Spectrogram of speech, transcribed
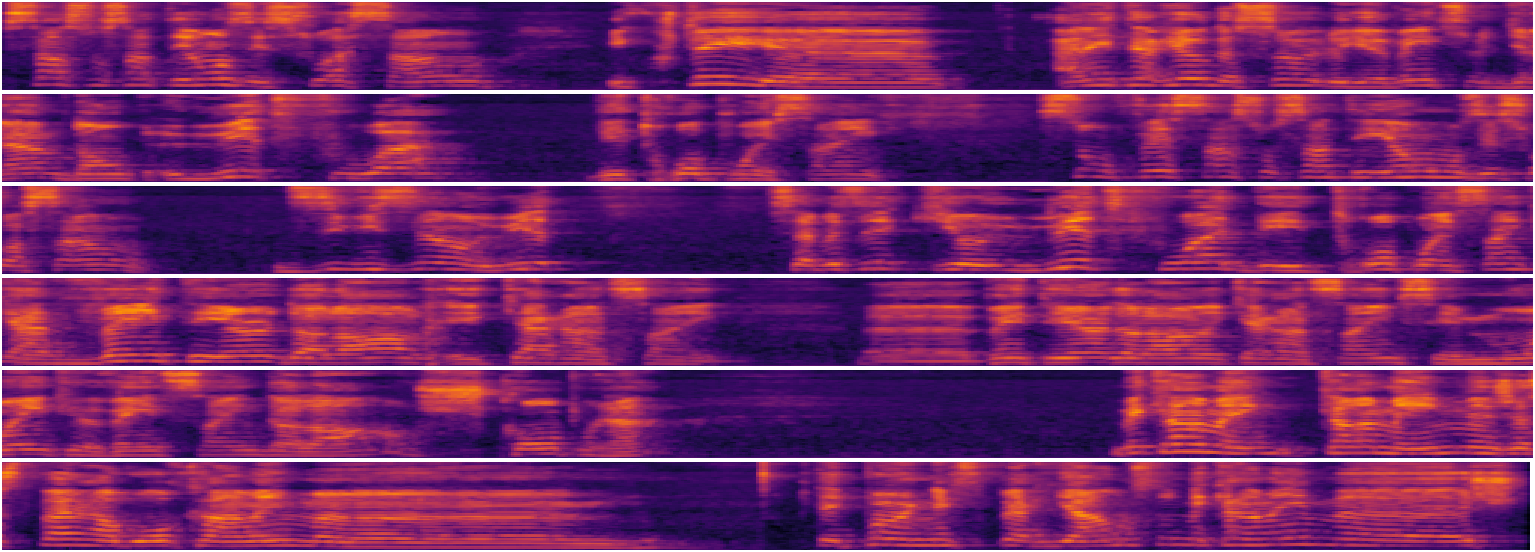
171 et 60. Écoutez, euh, à l'intérieur de ça, là, il y a 28 grammes, donc 8 fois des 3.5. Si on fait 171 et 60 divisé en 8, ça veut dire qu'il y a 8 fois des 3.5 à 21 dollars et 45. Euh, 21,45$, c'est moins que 25$, je comprends. Mais quand même, quand même, j'espère avoir quand même, euh, peut-être pas une expérience, mais quand même, euh, je,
